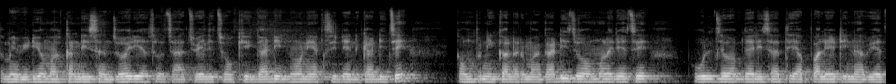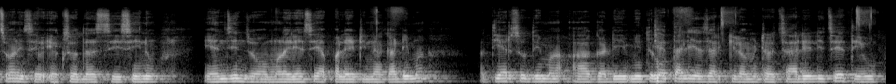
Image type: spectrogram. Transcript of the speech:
તમે વિડીયોમાં કન્ડિશન જોઈ રહ્યા છો, સાચવેલી ચોખ્ખી ગાડી, નોન એક્સિડન્ટ ગાડી છે. કંપની કલરમાં ગાડી જોવા મળી રહે છે. ફૂલ જવાબદારી સાથે આ પ્લેટિના વેચવાની છે. એકસો દસ સીસીનું એન્જિન જોવા મળી રહેશે આ પ્લેટિના ગાડીમાં. અત્યાર સુધીમાં આ ગાડી મિત્રો તેતાલીસ હજાર કિલોમીટર ચાલેલી છે. તેવું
